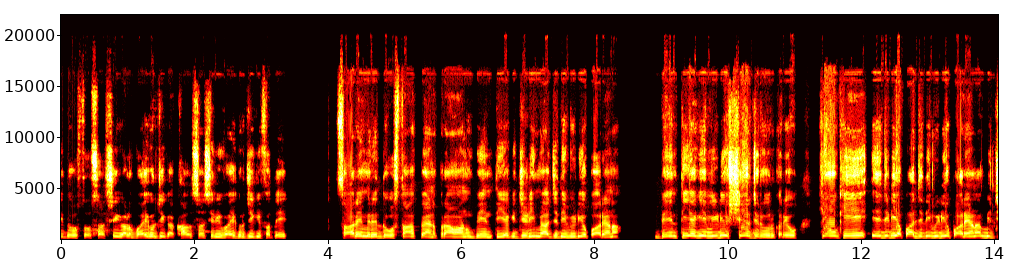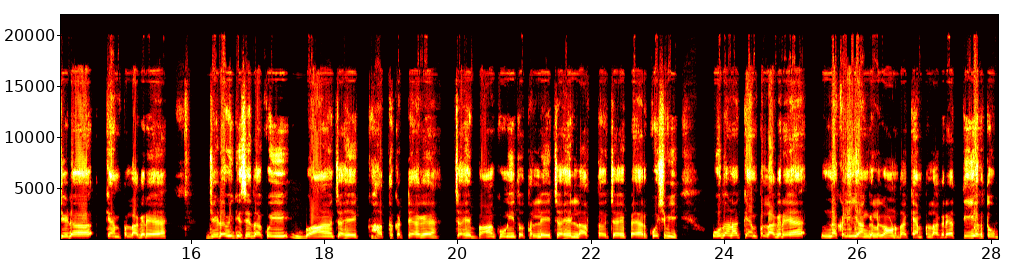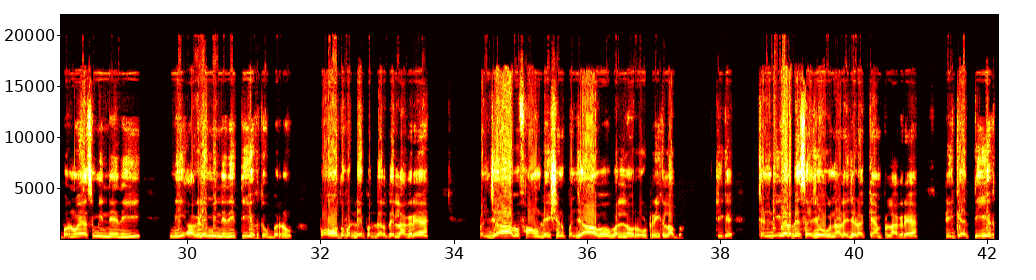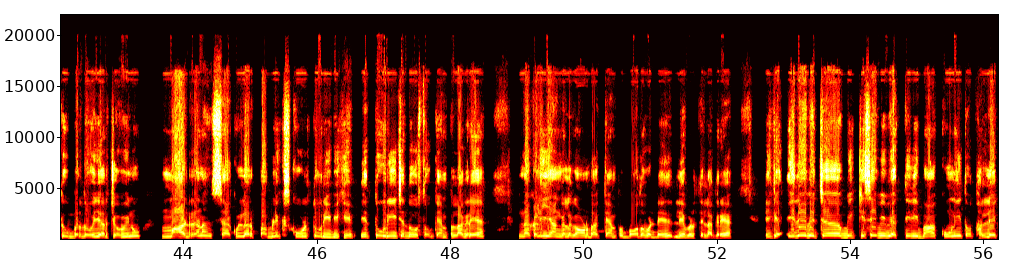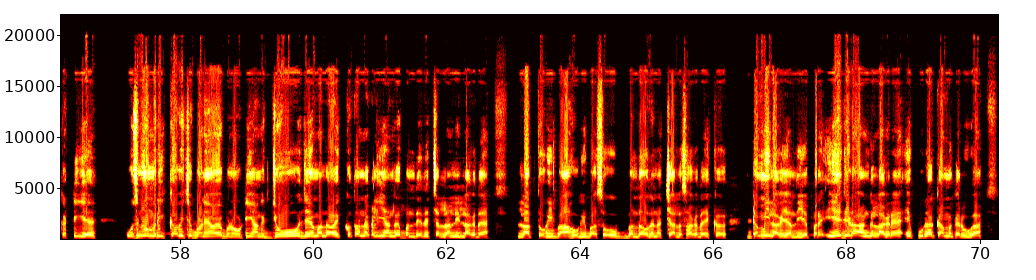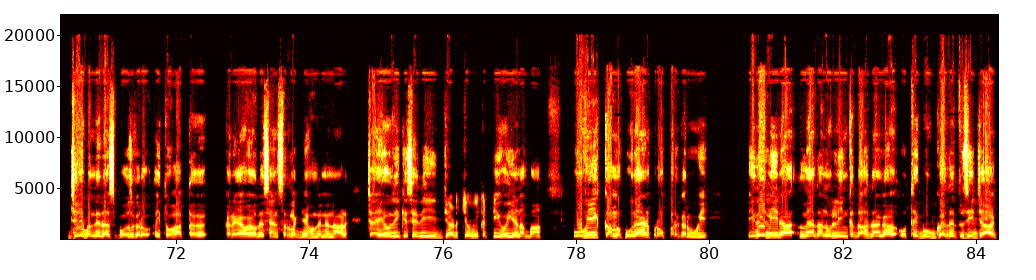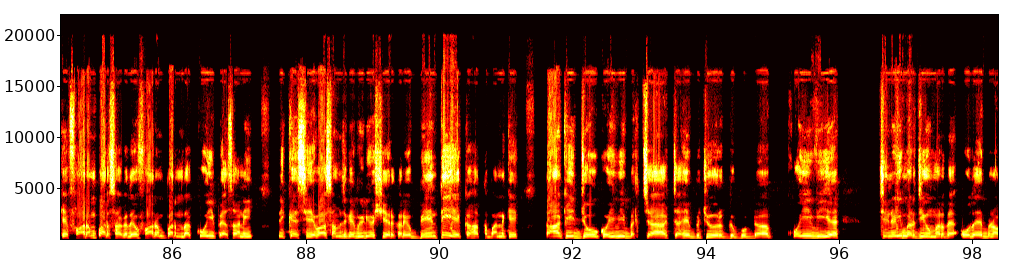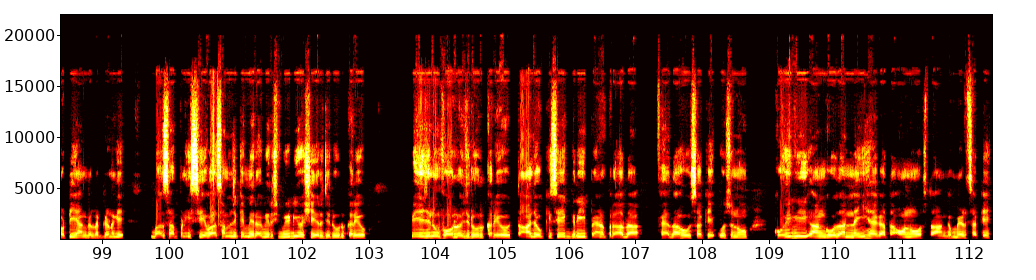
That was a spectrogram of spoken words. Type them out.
ਜੀ ਦੋਸਤੋ, ਸਤਿ ਸ਼੍ਰੀ ਅਕਾਲ। ਵਾਹਿਗੁਰੂ ਜੀ ਕਾ ਖਾਲਸਾ, ਸ੍ਰੀ ਵਾਹਿਗੁਰੂ ਜੀ ਕੀ ਫਤਿਹ। ਸਾਰੇ ਮੇਰੇ ਦੋਸਤਾਂ ਭੈਣ ਭਰਾਵਾਂ ਨੂੰ ਬੇਨਤੀ ਹੈ ਕਿ ਜਿਹੜੀ ਮੈਂ ਅੱਜ ਦੀ ਵੀਡੀਓ ਪਾ ਰਿਹਾ ਨਾ, ਬੇਨਤੀ ਹੈ ਕਿ ਇਹ ਵੀਡੀਓ ਸ਼ੇਅਰ ਜ਼ਰੂਰ ਕਰਿਓ। ਕਿਉਂਕਿ ਇਹ ਜਿਹੜੀ ਆਪਾਂ ਅੱਜ ਦੀ ਵੀਡੀਓ ਪਾ ਰਹੇ ਹਾਂ ਨਾ, ਵੀ ਜਿਹੜਾ ਕੈਂਪ ਲੱਗ ਰਿਹਾ ਹੈ, ਜਿਹੜਾ ਵੀ ਕਿਸੇ ਦਾ ਕੋਈ ਬਾਹ ਚਾਹੇ ਹੱਥ ਕੱਟਿਆ ਗਿਆ, ਚਾਹੇ ਬਾਹ ਕੂਣੀ ਤੋਂ ਥੱਲੇ, ਚਾਹੇ ਲੱਤ, ਚਾਹੇ ਪੈਰ ਕੁਝ ਵੀ, ਉਹਦਾ ਨਾ ਕੈਂਪ ਲੱਗ ਰਿਹਾ ਨਕਲੀ ਅੰਗ ਲਗਾਉਣ ਦਾ ਕੈਂਪ ਲੱਗ ਰਿਹਾ 30 ਅਕਤੂਬਰ ਨੂੰ ਇਸ ਮਹੀਨੇ ਦੀ ਨਹੀਂ ਅਗਲੇ ਮਹੀਨੇ ਦੀ 30 ਅਕਤੂਬਰ ਨੂੰ। ਬਹੁਤ ਵੱਡੇ ਪੱਧਰ ਤੇ ਲੱਗ ਰਿਹਾ ਹੈ। ਪੰਜਾਬ ਫਾਊਂਡੇਸ਼ਨ ਪੰਜਾਬ ਵੱਲੋਂ ਰੋਟਰੀ ਕਲੱਬ, ਠੀਕ ਹੈ, ਚੰਡੀਗੜ੍ਹ ਦੇ ਸਹਿਯੋਗ ਨਾਲ ਇਹ ਜਿਹੜਾ ਕੈਂਪ ਲੱਗ ਰਿਹਾ ਹੈ, ਠੀਕ ਹੈ 30 ਅਕਤੂਬਰ 2024 ਨੂੰ Modern Secular Public School Dhuri ਵਿਖੇ। ਇਹ ਧੂਰੀ 'ਚ ਦੋਸਤੋ ਕੈਂਪ ਲੱਗ ਰਿਹਾ ਹੈ। ਨਕਲੀ ਅੰਗ ਲਗਾਉਣ ਦਾ ਕੈਂਪ ਬਹੁਤ ਵੱਡੇ ਲੈਵਲ ਤੇ ਲੱਗ ਰਿਹਾ ਹੈ। ਠੀਕ ਹੈ, ਇਹਦੇ ਵਿੱਚ ਵੀ ਕਿਸੇ ਵੀ ਵਿਅਕਤੀ ਦੀ ਬਾਹ ਕੋਣੀ ਤੋਂ ਥੱਲੇ ਕੱਟੀ ਹੈ। ਉਸ ਨੂੰ ਅਮਰੀਕਾ ਵਿੱਚ ਬਣਿਆ ਹੋਇਆ ਬਨੋਟੀ ਅੰਗ, ਜੋ ਜੇ ਮਤਲਬ ਲਓ ਇੱਕ ਤਾਂ ਨਕਲੀ ਅੰਗ ਬੰਦੇ ਦੇ ਚੱਲਣ ਲਈ ਲੱਗਦਾ ਲੱਤ ਹੋ ਗਈ, ਬਾਹ ਹੋ ਗਈ, ਬਸ ਉਹ ਬੰਦਾ ਉਹਦੇ ਨਾਲ ਚੱਲ ਸਕਦਾ ਇੱਕ ਡੰਮੀ ਲੱਗ ਜਾਂਦੀ ਹੈ। ਪਰ ਇਹ ਜਿਹੜਾ ਅੰਗ ਲੱਗ ਰਿਹਾ ਇਹ ਪੂਰਾ ਕੰਮ ਕਰੂਗਾ। ਜੇ ਬੰਦੇ ਦਾ ਸਪੋਜ਼ ਕਰੋ ਇੱਥੋਂ ਹੱਥ ਕਰਿਆ ਹੋਇਆ, ਉਹਦੇ ਸੈਂਸਰ ਲੱਗੇ ਹੁੰਦੇ ਨੇ ਨਾਲ, ਚਾਹੇ ਉਹਦੀ ਕਿਸੇ ਦੀ ਜੜ ਚੋਂ ਵੀ ਕੱਟੀ ਹੋਈ ਹੈ ਨਾ ਬਾਹ, ਉਹ ਵੀ ਕੰਮ ਪੂਰਾ ਐਨ ਪ੍ਰੋਪਰ ਕਰੂਗੀ। ਇਹਦੇ ਲਈ ਨਾ ਮੈਂ ਤੁਹਾਨੂੰ ਲਿੰਕ ਦੱਸ ਦਾਂਗਾ, ਉੱਥੇ ਗੂਗਲ ਤੇ ਤੁਸੀਂ ਜਾ ਕੇ ਫਾਰਮ ਭਰ ਸਕਦੇ ਹੋ। ਫਾਰਮ ਭਰਨ ਦਾ ਕੋਈ ਪੈਸਾ ਨਹੀਂ। ਇੱਕ ਸੇਵਾ ਸਮਝ ਕੇ ਵੀਡੀਓ ਸ਼ੇਅਰ ਕਰਿਓ, ਬੇਨਤੀ ਇੱਕ ਹੱਥ ਬੰਨ ਕੇ, ਤਾਂ ਕਿ ਜੋ ਕੋਈ ਵੀ ਬੱਚਾ, ਚਾਹੇ ਬਜ਼ੁਰਗ, ਬੁੱਢਾ, ਕੋਈ ਵੀ ਹੈ, ਜਿਹੜੀ ਮਰਜ਼ੀ ਉਮਰ ਦਾ ਉਹਦੇ ਬਨੌਟੀ ਅੰਗ ਲੱਗਣਗੇ। ਬਸ ਆਪਣੀ ਸੇਵਾ ਸਮਝ ਕੇ ਮੇਰਾ ਵੀਰ ਵੀਡੀਓ ਸ਼ੇਅਰ ਜ਼ਰੂਰ ਕਰਿਓ। ਪੇਜ ਨੂੰ ਫੋਲੋ ਜ਼ਰੂਰ ਕਰਿਓ, ਤਾਂ ਜੋ ਕਿਸੇ ਗਰੀਬ ਭੈਣ ਭਰਾ ਦਾ ਫਾਇਦਾ ਹੋ ਸਕੇ ਉਸ ਨੂੰ ਕੋਈ ਵੀ ਅੰਗ ਉਹਦਾ ਨਹੀਂ ਹੈਗਾ ਤਾਂ ਉਹਨੂੰ ਉਸ ਦਾ ਅੰਗ ਮਿਲ ਸਕੇ।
